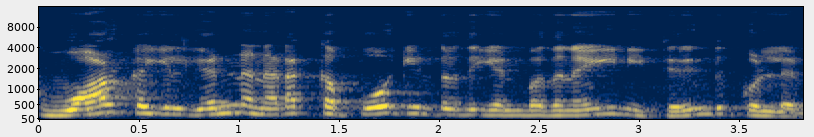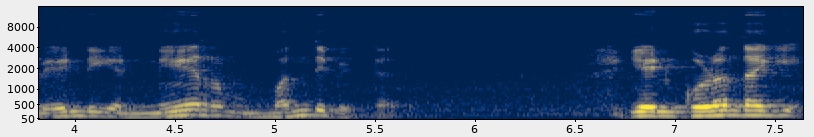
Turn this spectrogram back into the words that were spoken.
வாழ்க்கையில் என்ன நடக்கப் போகின்றது என்பதனை நீ தெரிந்து கொள்ள வேண்டிய நேரம் வந்துவிட்டது. என் குழந்தையே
